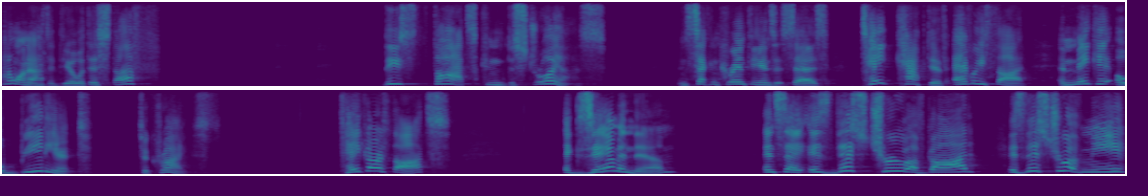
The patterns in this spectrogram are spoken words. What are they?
I don't want to have to deal with this stuff. These thoughts can destroy us. In 2 Corinthians, it says, Take captive every thought and make it obedient to Christ. Take our thoughts, examine them, and say, Is this true of God? Is this true of me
